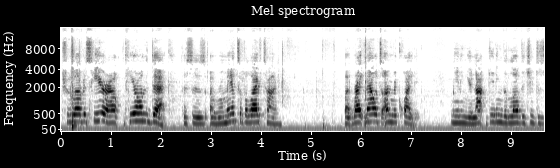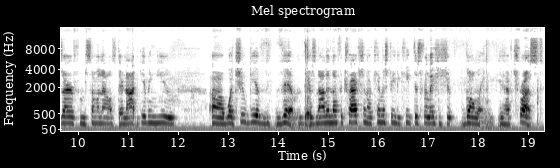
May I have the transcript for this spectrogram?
True love is here, out here on the deck. This is a romance of a lifetime. But right now it's unrequited, meaning you're not getting the love that you deserve from someone else. They're not giving you uh, what you give them. There's not enough attraction or chemistry to keep this relationship going. You have trust.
